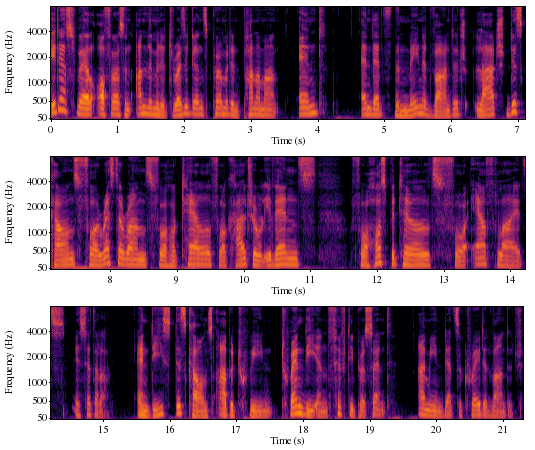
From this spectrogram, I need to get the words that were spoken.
It as well offers an unlimited residence permit in Panama and and that's the main advantage large discounts for restaurants, for hotel, for cultural events, for hospitals, for air flights, etc. And these discounts are between 20 and 50%. I mean, that's a great advantage.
